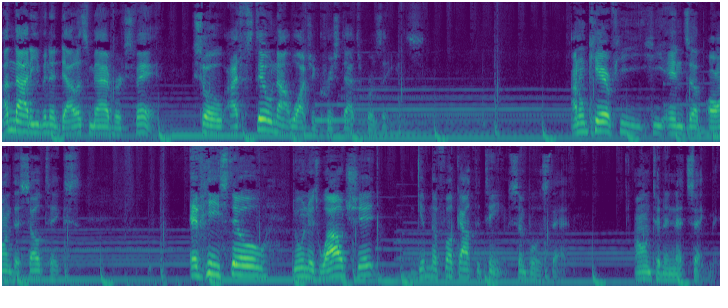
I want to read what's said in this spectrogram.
I'm not even a Dallas Mavericks fan, so I'm still not watching Kristaps Porzingis. I don't care if he he ends up on the Celtics if he's still doing his wild shit, get him the fuck out the team. Simple as that. On to the next segment.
